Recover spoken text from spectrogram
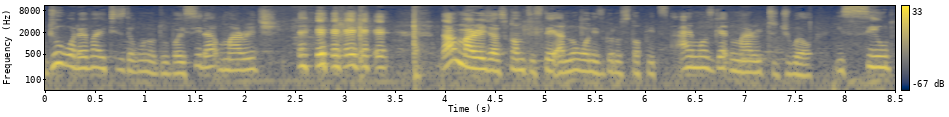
do whatever it is they want to do. But you see, that marriage, that marriage has come to stay, and no one is going to stop it. I must get married to Joel. It's sealed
